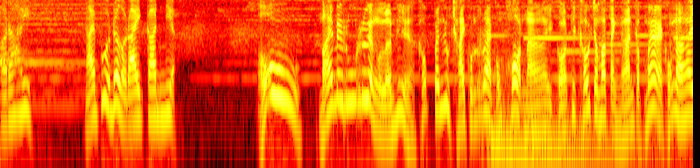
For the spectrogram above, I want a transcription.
อะไร นายพูดเรื่องอะไรกันเนี่ย โอ้ นายไม่รู้เรื่องเหรอเนี่ย เขาเป็นลูกชายคนแรกของพ่อนายก่อนที่เขาจะมาแต่งงานกับแม่ของนาย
